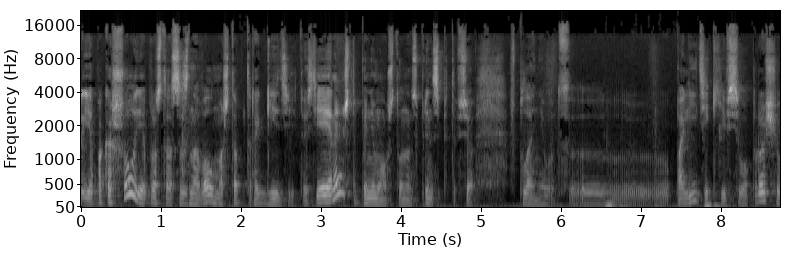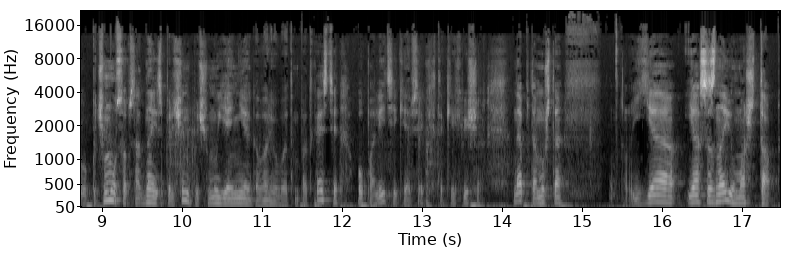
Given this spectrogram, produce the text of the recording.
я пока шел, я просто осознавал масштаб трагедии. То есть я и раньше-то понимал, что у нас, в принципе, это все в плане вот э, политики и всего прочего. Почему, собственно, одна из причин, почему я не говорю в этом подкасте о политике, о всяких таких вещах. Да, потому что я, я осознаю масштаб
